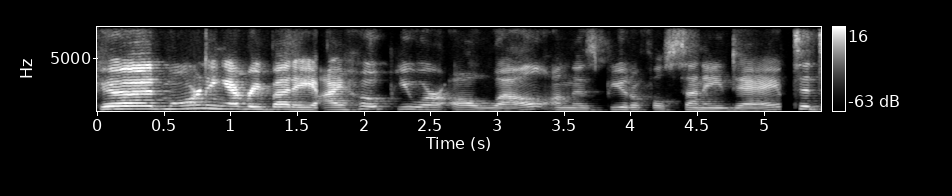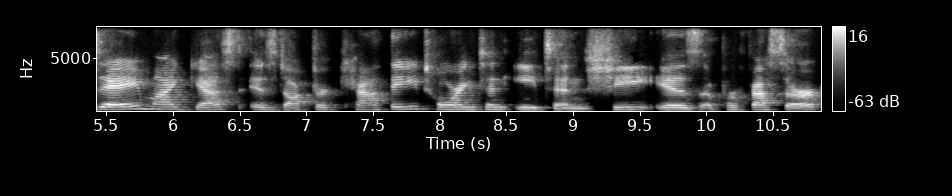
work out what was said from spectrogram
Good morning, everybody. I hope you are all well on this beautiful sunny day. Today, my guest is Dr. Cathy Torrington Eaton. She is a professor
